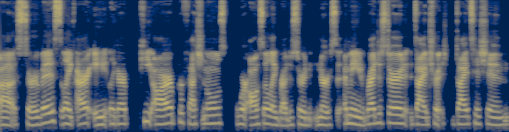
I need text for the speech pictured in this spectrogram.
uh service. Like our eight like our PR professionals were also like registered nurses. I mean registered dietri- dietitians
